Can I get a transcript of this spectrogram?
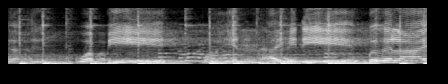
จะถึงหัวปีบ่เห็นไอดี เบอร์ลาย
